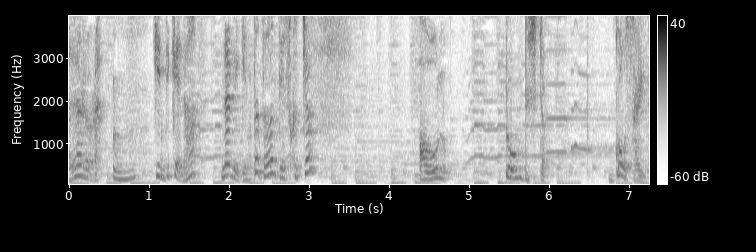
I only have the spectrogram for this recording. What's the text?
అల్లరోడా. ఇందుకేనా? నన్ను ఇంత దూరం తీసుకొచ్చావు? అవును. డోంట్ ఇష్టం గో సైడ్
